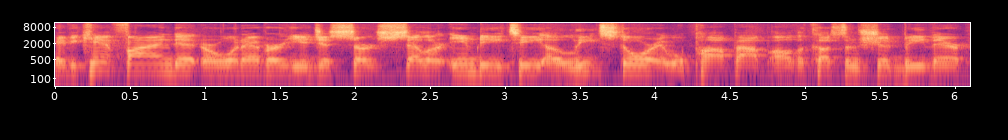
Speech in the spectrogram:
If you can't find it or whatever, you just search Seller MDT Elite Store. It will pop up. All the customs should be there.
